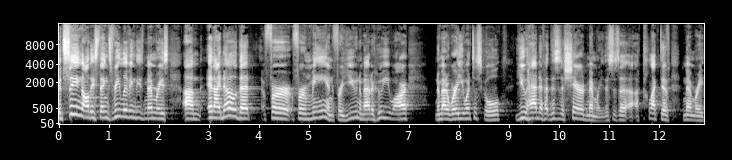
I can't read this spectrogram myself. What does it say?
it's seeing all these things, reliving these memories. Um, and I know that for, for me and for you, no matter who you are, no matter where you went to school, you had to, this is a shared memory. This is a, a collective memory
